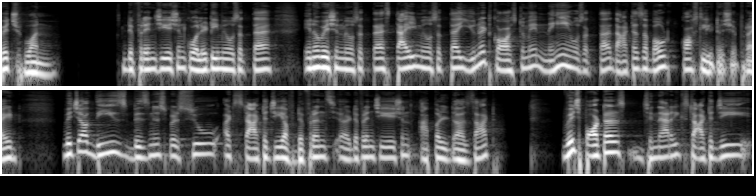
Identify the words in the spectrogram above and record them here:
which one? Differentiation quality में हो सकता है इनोवेशन में हो सकता है स्टाइल में हो सकता है यूनिट cost में नहीं which of these business pursue a strategy of difference uh, differentiation? Apple does that. Which Porter's generic strategy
